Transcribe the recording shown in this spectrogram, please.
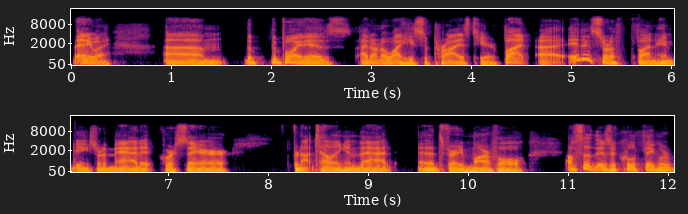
But anyway, um, the the point is, I don't know why he's surprised here, but uh, it is sort of fun him being sort of mad at Corsair for not telling him that. And that's very Marvel. Also, there's a cool thing where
